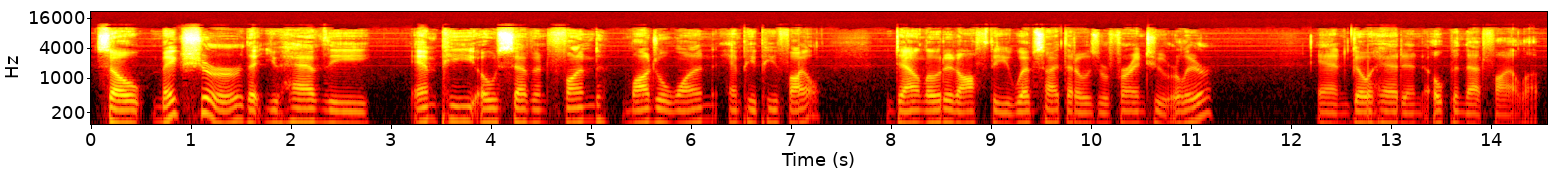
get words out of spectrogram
So make sure that you have the MP07 Fund Module 1 MPP file downloaded off the website that I was referring to earlier and go ahead and open that file up.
